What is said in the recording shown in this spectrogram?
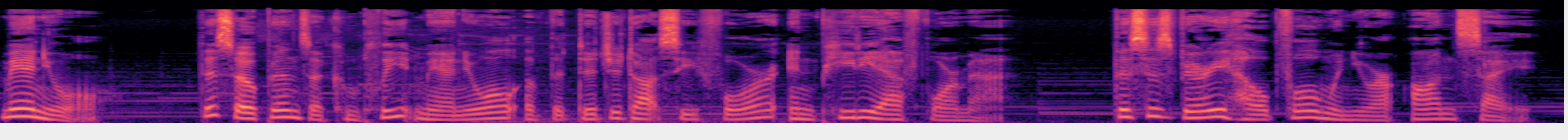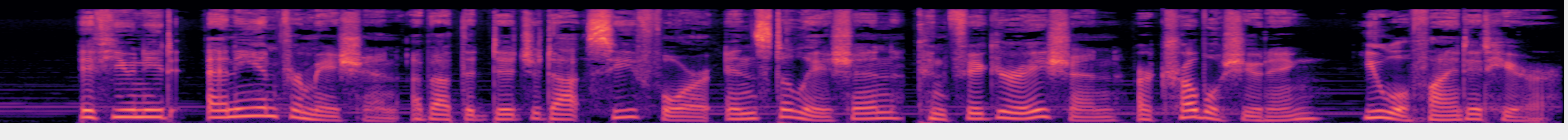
Manual. This opens a complete manual of the Digidot C4 in PDF format. This is very helpful when you are on site. If you need any information about the Digidot C4 installation, configuration, or troubleshooting, you will find it here.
